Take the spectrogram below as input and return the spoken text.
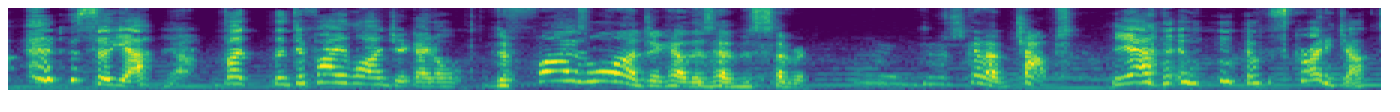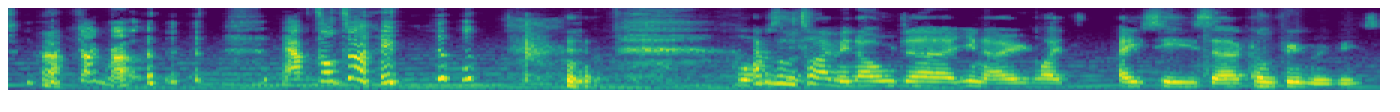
so yeah. Yeah. But the defy logic, I don't. Defies logic how this head was severed. It was just kind of chopped. Yeah, it was karate chopped. What are you talking about? Happens all the time. Happens all the time in old, uh, you know, like 80s uh, kung fu movies.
